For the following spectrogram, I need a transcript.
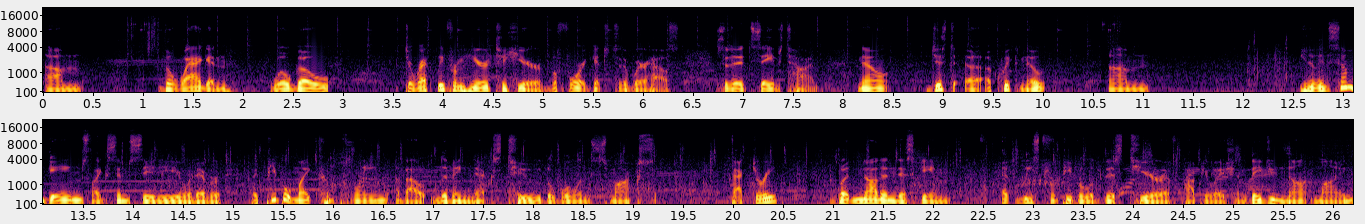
um, the wagon will go directly from here to here before it gets to the warehouse so that it saves time. Now, just a, a quick note. Um, you know, in some games like SimCity or whatever, like people might complain about living next to the woolen smocks factory, but not in this game. At least for people of this tier of population, they do not mind.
